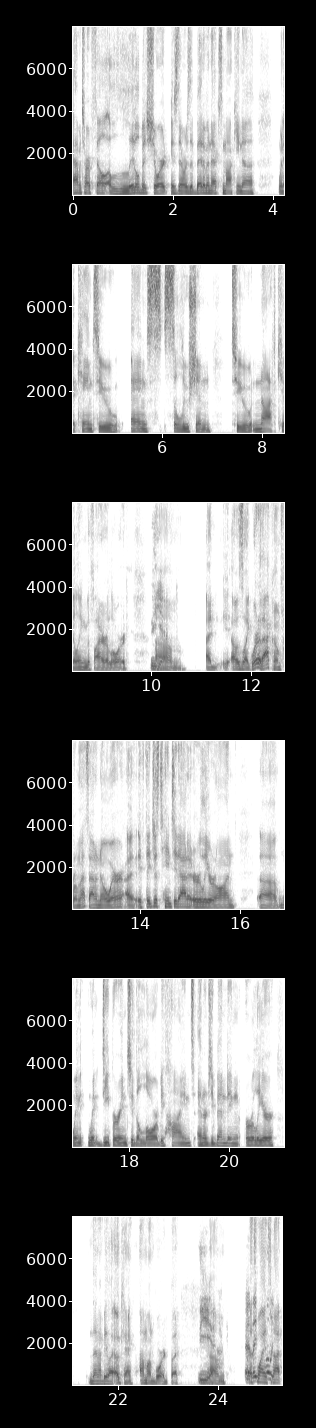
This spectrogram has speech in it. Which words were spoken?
Avatar fell a little bit short is there was a bit of an ex machina when it came to Aang's solution to not killing the Fire Lord. Yeah, Um, I I was like, where did that come from? That's out of nowhere. I, if they just hinted at it earlier on, uh, went went deeper into the lore behind energy bending earlier, then I'd be like, okay, I'm on board. But yeah. um, that's why it's not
